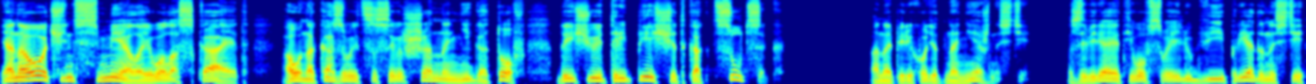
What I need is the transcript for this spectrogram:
и она очень смело его ласкает, а он оказывается совершенно не готов, да еще и трепещет, как цуцик, она переходит на нежности, заверяет его в своей любви и преданности,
